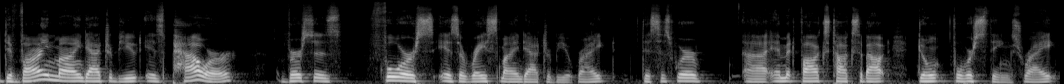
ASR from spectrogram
Divine mind attribute is power versus force is a race mind attribute, right? This is where uh, Emmett Fox talks about don't force things, right?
